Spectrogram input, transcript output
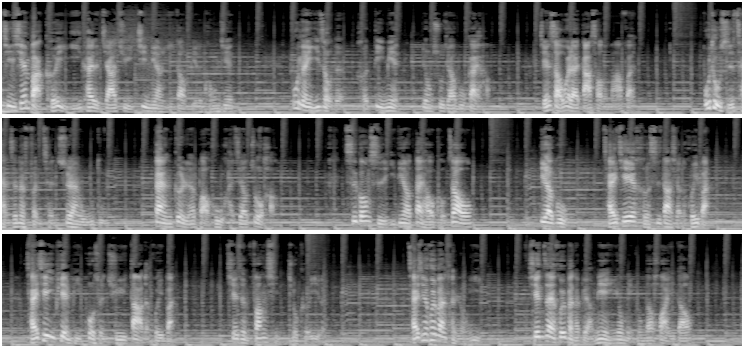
请先把可以移开的家具尽量移到别的空间，不能移走的和地面用塑胶布盖好，减少未来打扫的麻烦。补土时产生的粉尘虽然无毒，但个人的保护还是要做好。施工时一定要戴好口罩哦。第二步，裁切合适大小的灰板，裁切一片比破损区域大的灰板，切成方形就可以了。裁切灰板很容易，先在灰板的表面用美工刀划一刀，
